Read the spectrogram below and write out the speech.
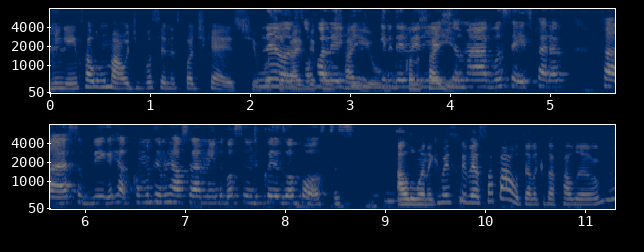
ninguém falou mal de você nesse podcast. Você não, vai eu só ver falei quando saiu. que ele deveria chamar vocês para falar sobre como ter um relacionamento gostando de coisas opostas. A Luana que vai escrever essa pauta, ela que tá falando.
